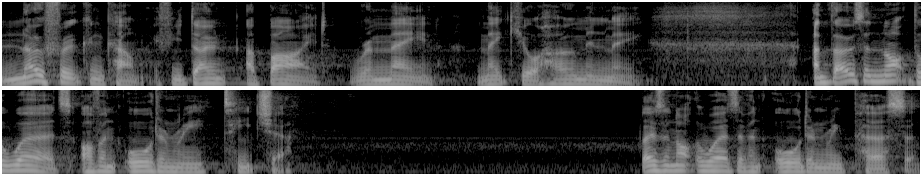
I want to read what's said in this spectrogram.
No fruit can come if you don't abide, remain, make your home in me. And those are not the words of an ordinary teacher. Those are not the words of an ordinary person.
